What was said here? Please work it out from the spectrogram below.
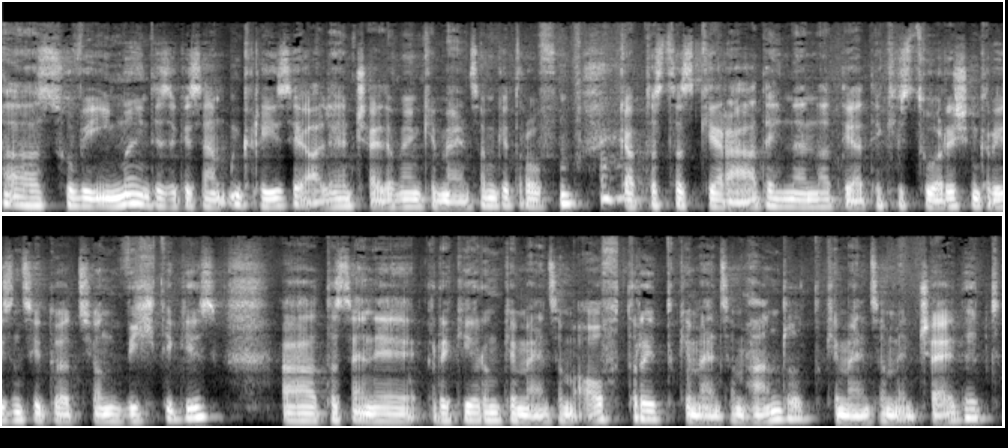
äh, so wie immer in dieser gesamten Krise alle Entscheidungen gemeinsam getroffen. Mhm. Ich glaube, dass das gerade in einer derartig historischen Krisensituation wichtig ist, äh, dass eine Regierung gemeinsam auftritt, gemeinsam handelt, gemeinsam gemeinsam entscheidet.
